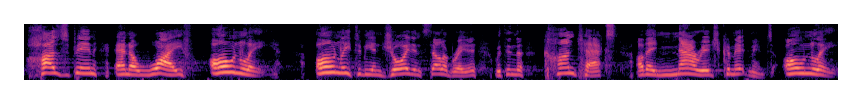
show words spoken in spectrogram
husband and a wife only, only to be enjoyed and celebrated within the context of a marriage commitment only.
